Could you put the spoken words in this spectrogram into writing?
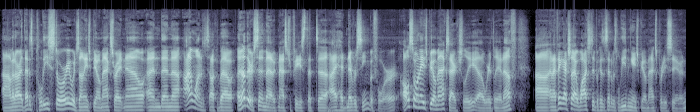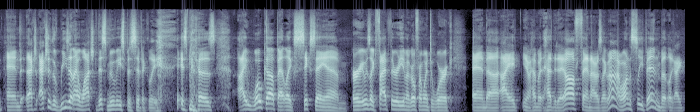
Uh, but all right, that is Police Story, which is on HBO Max right now. And then uh, I wanted to talk about another cinematic masterpiece that uh, I had never seen before, also on HBO Max, actually. Uh, weirdly enough. Uh, and I think actually I watched it because it said it was leaving HBO Max pretty soon. And actually, actually the reason I watched this movie specifically is because I woke up at like 6 a.m. or it was like 5:30. My girlfriend went to work, and uh, I, you know, had, had the day off, and I was like, oh, I want to sleep in, but like I.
